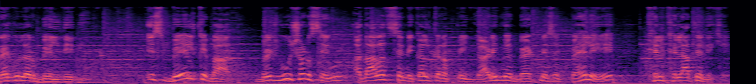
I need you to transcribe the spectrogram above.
रेगुलर बेल दे दी। इस बेल के बाद ब्रजभूषण सिंह अदालत से निकलकर अपनी गाड़ी में बैठने से पहले खिलखिलाते दिखे।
